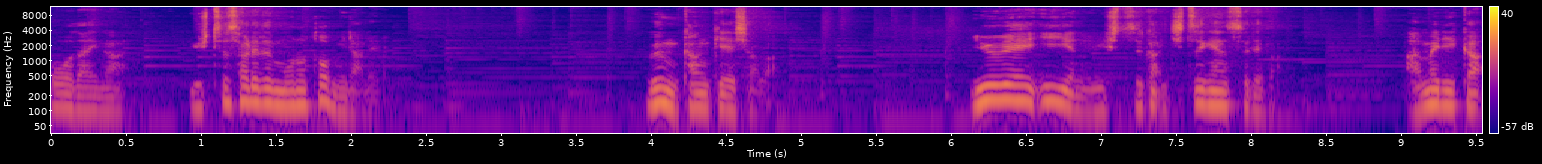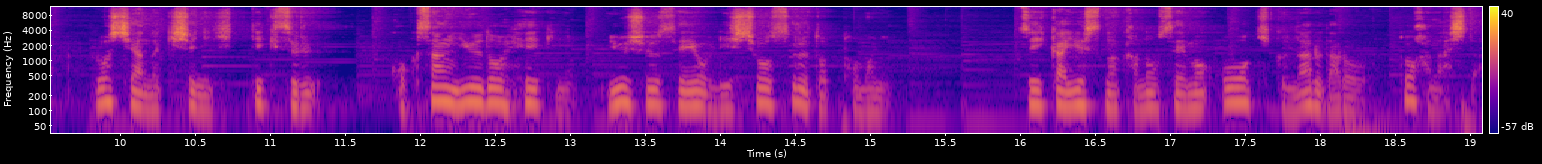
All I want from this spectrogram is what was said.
砲台が輸出されるものとみられる。軍関係者は、UAE への輸出が実現すれば、アメリカ、ロシアの機種に匹敵する国産誘導兵器の優秀性を立証するとともに、追加輸出の可能性も大きくなるだろうと話した。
